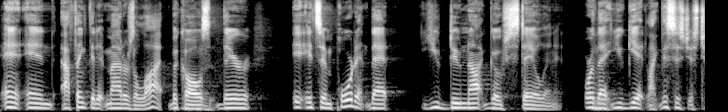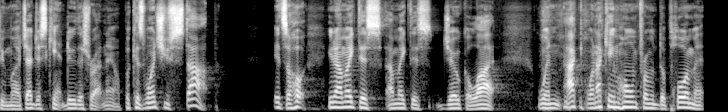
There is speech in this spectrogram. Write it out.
and and I think that it matters a lot because mm-hmm. there, it- it's important that you do not go stale in it, or that you get like this is just too much. I just can't do this right now. Because once you stop, it's a whole you know i make this i make this joke a lot when i when i came home from a deployment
